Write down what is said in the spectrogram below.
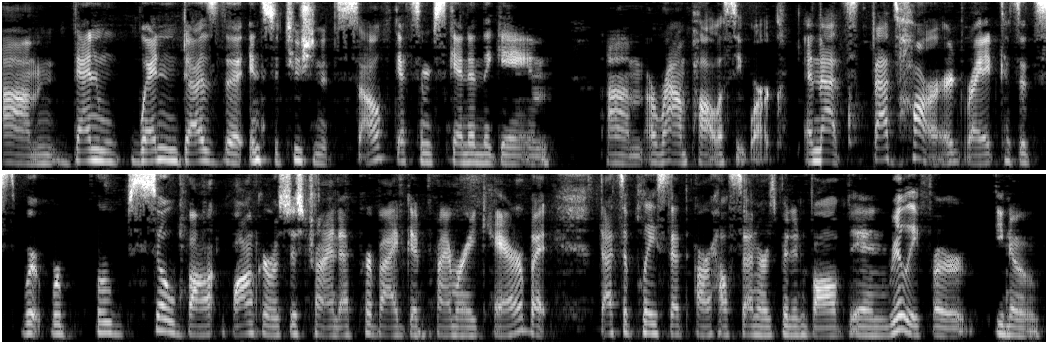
Um, then when does the institution itself get some skin in the game? Um, around policy work, and that's that's hard, right? Because it's we're, we're we're so bon- bonkers just trying to provide good primary care, but that's a place that our health center has been involved in really for you know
